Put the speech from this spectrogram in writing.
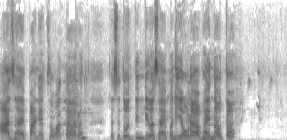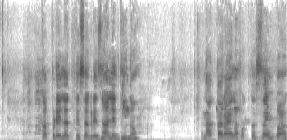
आज आहे पाण्याचं वातावरण. तसे दोन तीन दिवस आहे पण एवढं अभय नव्हतं. कपडे लत्ते सगळे झाले धुणं. आणि आता राहिला फक्त स्वयंपाक.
